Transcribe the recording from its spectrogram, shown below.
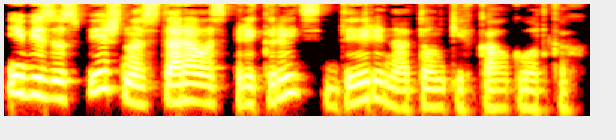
и безуспешно старалась прикрыть дыры на тонких колготках.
